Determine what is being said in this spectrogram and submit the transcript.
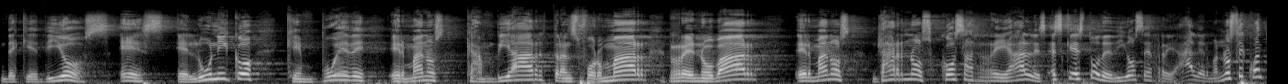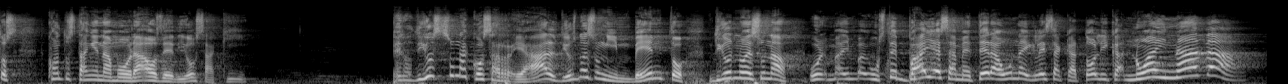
de que Dios es el único quien puede, hermanos, cambiar, transformar, renovar hermanos, darnos cosas reales. Es que esto de Dios es real, hermano. No sé cuántos, cuántos están enamorados de Dios aquí. Pero Dios es una cosa real, Dios no es un invento, Dios no es una... Usted vaya a meter a una iglesia católica, no hay nada.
